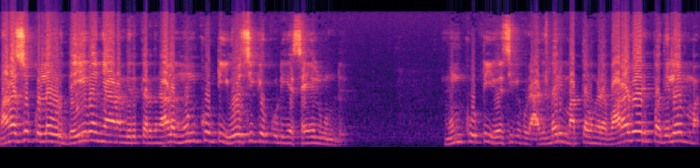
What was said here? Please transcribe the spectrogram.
மனசுக்குள்ள ஒரு தெய்வ ஞானம் இருக்கிறதுனால முன்கூட்டி யோசிக்கக்கூடிய செயல் உண்டு. முன்கூட்டி யோசிக்கக்கூடிய அது மாதிரி மற்றவங்களை வரவேற்பதிலே ம-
